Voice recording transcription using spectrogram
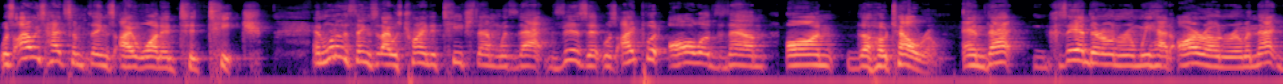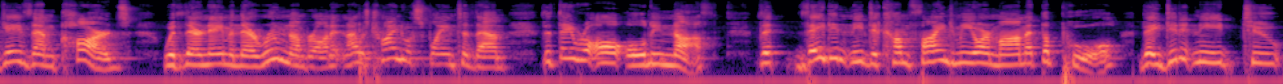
was I always had some things I wanted to teach. And one of the things that I was trying to teach them with that visit was I put all of them on the hotel room and that because they had their own room we had our own room and that gave them cards with their name and their room number on it. And i was trying to explain to them that they were all old enough that they didn't need to come find me or mom at the pool. They didn't need to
